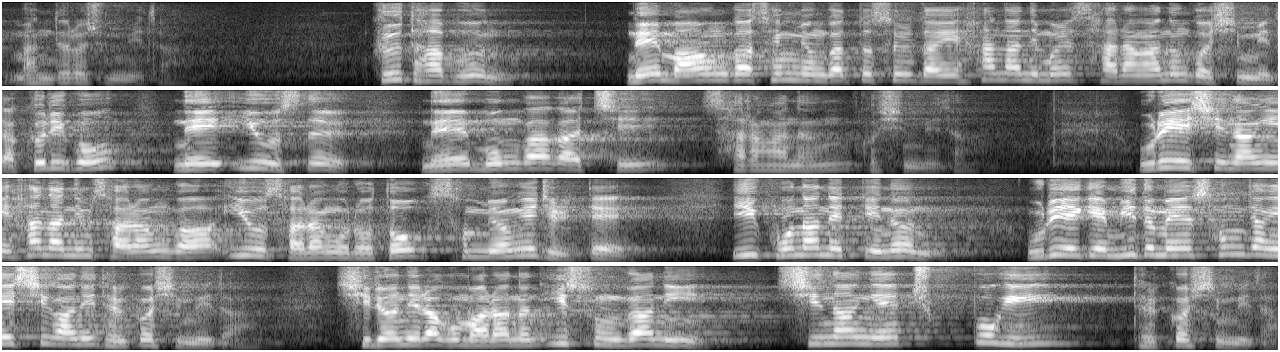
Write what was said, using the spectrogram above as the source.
만들어줍니다. 그 답은 내 마음과 생명과 뜻을 다해 하나님을 사랑하는 것입니다. 그리고 내 이웃을 내 몸과 같이 사랑하는 것입니다. 우리의 신앙이 하나님 사랑과 이웃 사랑으로 더욱 선명해질 때 이 고난의 띠는 우리에게 믿음의 성장의 시간이 될 것입니다. 시련이라고 말하는 이 순간이 신앙의 축복이 될 것입니다.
